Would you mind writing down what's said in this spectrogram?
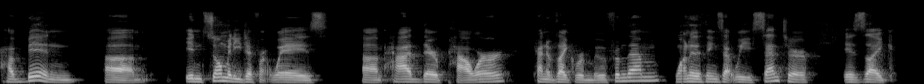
have been um, in so many different ways um, had their power kind of like removed from them. One of the things that we center is like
